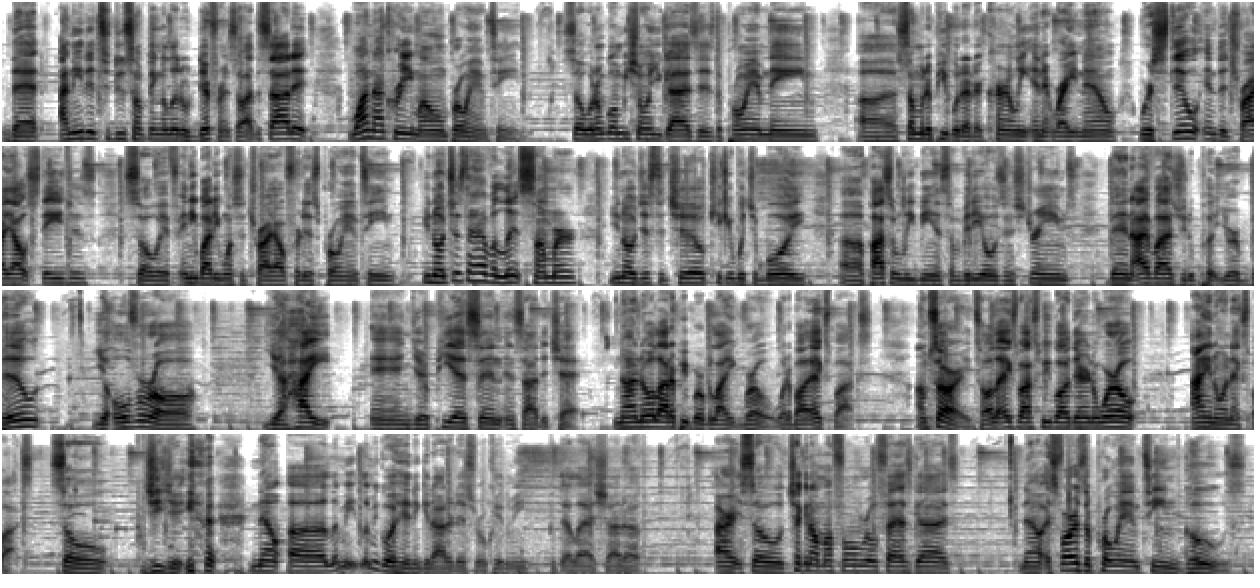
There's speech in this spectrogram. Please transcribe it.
that I needed to do something a little different. So I decided, why not create my own Pro-Am team? So what I'm going to be showing you guys is the Pro-Am name, uh, some of the people that are currently in it right now. We're still in the tryout stages. So if anybody wants to try out for this Pro-Am team, you know, just to have a lit summer, you know, just to chill, kick it with your boy, uh, possibly be in some videos and streams, then I advise you to put your build, your overall, your height, and your PSN inside the chat. Now I know a lot of people are like, bro, what about Xbox? I'm sorry to all the Xbox people out there in the world. I ain't on Xbox, so GG. now uh, let me let me go ahead and get out of this real quick. Let me put that last shot up. All right, so checking out my phone real fast, guys. Now as far as the pro am team goes,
